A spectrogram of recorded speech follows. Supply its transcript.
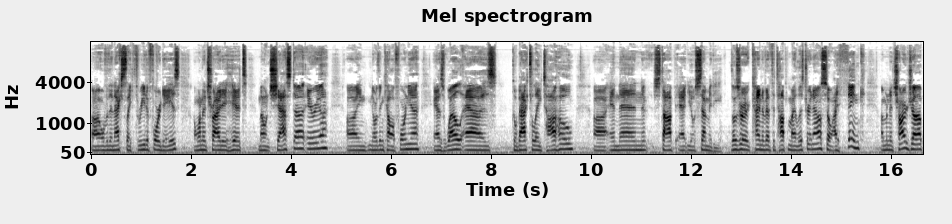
uh, over the next like three to four days. I want to try to hit Mount Shasta area uh, in Northern California, as well as go back to Lake Tahoe, uh, and then stop at Yosemite. Those are kind of at the top of my list right now. So I think I'm gonna charge up,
